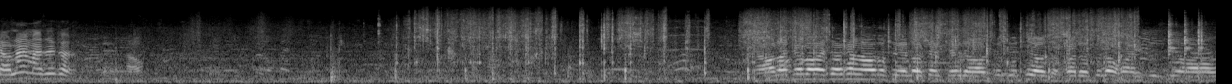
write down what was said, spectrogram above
小辣吗？这个？好。好，那下班还是要看哦，都是原肉现切的哦，去去去哦，整块都是肉，欢迎吃吃哦。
